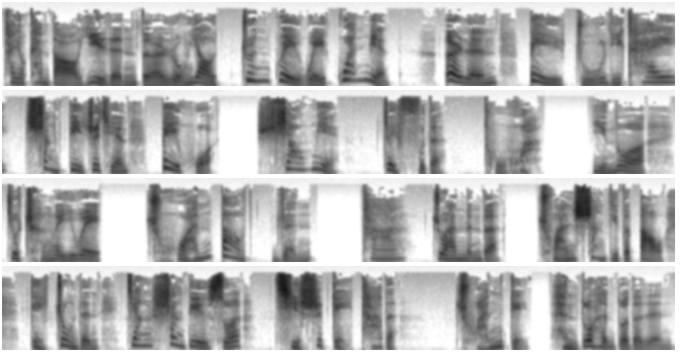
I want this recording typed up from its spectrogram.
他又看到一人得荣耀尊贵为冠冕。二人被逐离开上帝之前，被火消灭。这幅的图画，以诺就成了一位传道人。他专门的传上帝的道给众人，将上帝所启示给他的传给很多很多的人。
